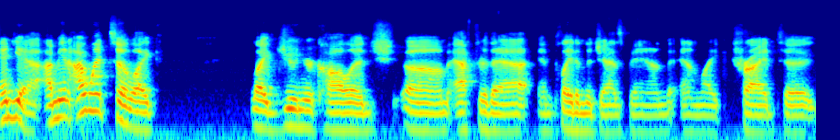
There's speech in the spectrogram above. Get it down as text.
and yeah, I mean, I went to like like junior college um, after that and played in the jazz band and like tried to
